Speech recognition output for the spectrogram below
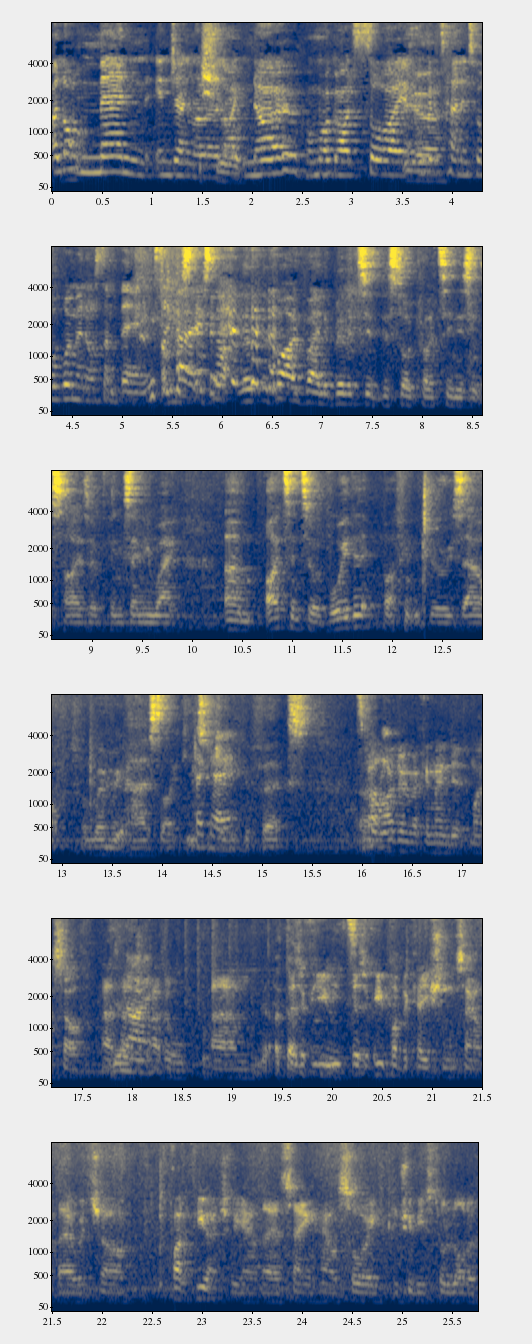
a lot of men in general are like, no, oh my god, soy, I'm going to turn into a woman or something. So, it's, it's not, the, the bioavailability of the soy protein isn't as other things anyway. Um, I tend to avoid it, but I think the jury's out on whether it has like estrogenic Okay. effects. It's No, probably- I don't recommend it myself at, Yeah. No. at all. Um, Yeah, there's a few there's a few publications out there which are quite a few actually out there saying how soy contributes to a lot of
